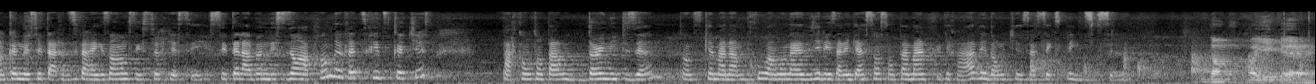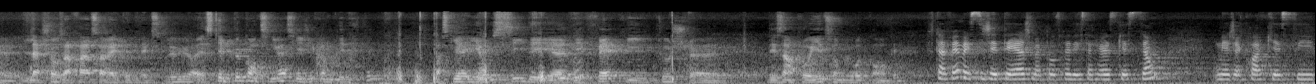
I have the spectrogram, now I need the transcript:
le cas de M. Tardy, par exemple, c'est sûr que c'était la bonne décision à prendre de retirer du caucus. Par contre, on parle d'un épisode, tandis que Mme Prou, à mon avis, les allégations sont pas mal plus graves et donc ça s'explique difficilement. Donc, vous croyez que la chose à faire, ça aurait été de l'exclure? Est-ce qu'elle peut continuer à siéger comme députée? Parce qu'il y, a- il y a aussi des, euh, des faits qui touchent euh, des employés de son bureau de comté. Tout à fait. Mais si j'étais elle, je me poserais des sérieuses questions. Mais je crois que c'est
